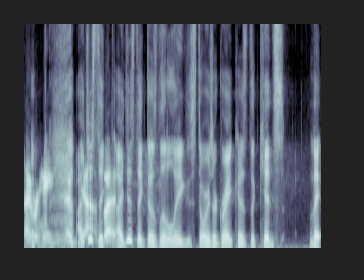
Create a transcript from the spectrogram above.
Cyber hate. I yeah, just think but... I just think those little league stories are great because the kids they.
